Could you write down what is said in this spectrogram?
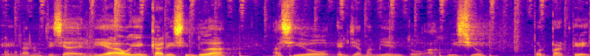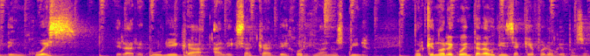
eh, la noticia del día hoy en Cali sin duda ha sido el llamamiento a juicio por parte de un juez de la República al exalcalde Jorge Iván Ospina. ¿Por qué no le cuenta a la audiencia qué fue lo que pasó?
